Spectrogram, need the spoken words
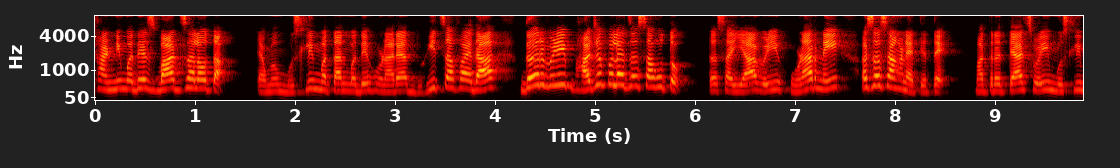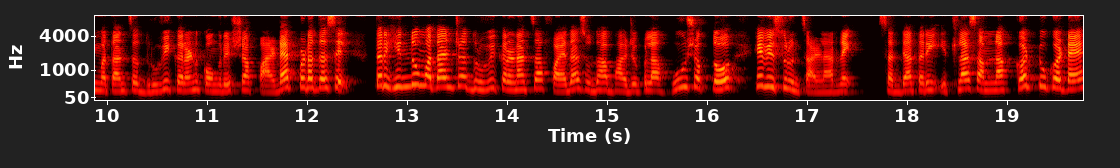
छाननीमध्येच बाद झाला होता. त्यामुळे मुस्लिम मतांमध्ये होणाऱ्या दुहीचा फायदा दरवेळी भाजपला जसा होतो तसा यावेळी होणार नाही असं सांगण्यात येते मात्र त्याचवेळी मुस्लिम मतांचं ध्रुवीकरण काँग्रेसच्या पारड्यात पडत असेल तर हिंदू मतांच्या ध्रुवीकरणाचा फायदा सुद्धा भाजपला होऊ शकतो हे विसरून चालणार नाही. सध्या तरी इथला सामना कट टू कट आहे.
